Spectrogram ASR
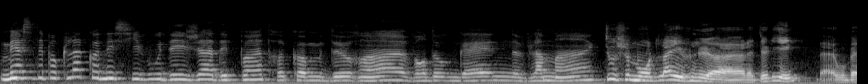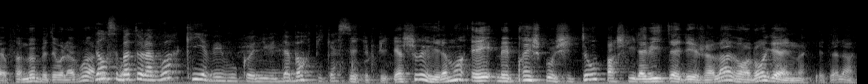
Mais à cette époque-là, connaissiez-vous déjà des peintres comme Derain, Van Dongen, Vlaminck? Tout ce monde-là est venu à l'atelier, bah, au, fameux bateau Lavoir. Dans ce bateau Lavoir, qui avez-vous connu? D'abord Picasso. C'était Picasso, évidemment, et, mais presque aussitôt, parce qu'il habitait déjà là, Van Dongen, qui était là,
